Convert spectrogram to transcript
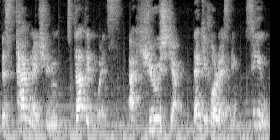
The stagnation started with a huge jump. Thank you for listening. See you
